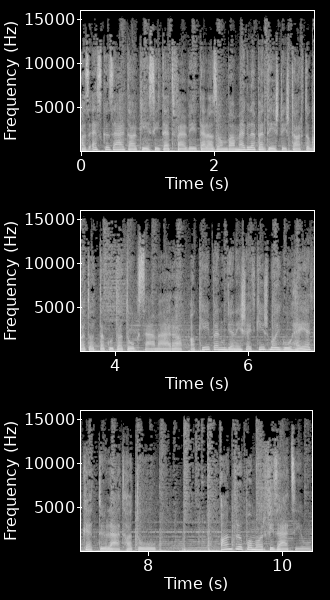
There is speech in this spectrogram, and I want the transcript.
Az eszköz által készített felvétel azonban meglepetést is tartogatott a kutatók számára, a képen ugyanis egy kis bolygó helyett kettő látható. Antropomorfizáció,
